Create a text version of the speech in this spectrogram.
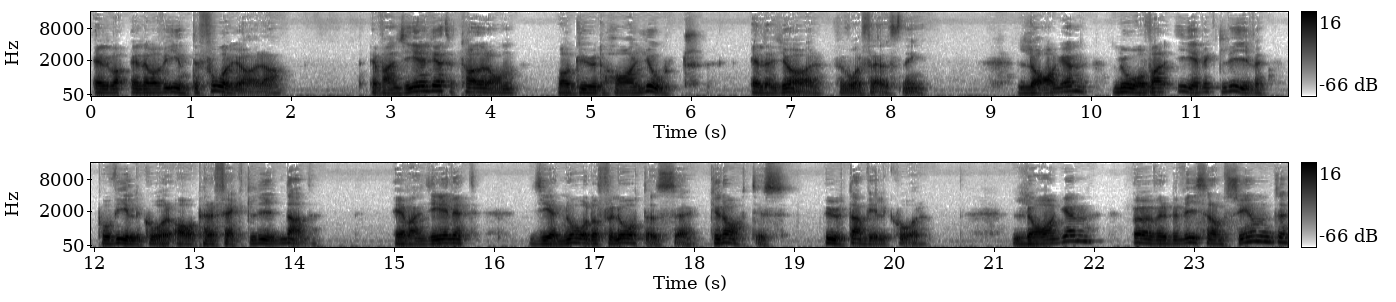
eller vad, eller vad vi inte får göra. Evangeliet talar om vad Gud har gjort eller gör för vår frälsning. Lagen lovar evigt liv på villkor av perfekt lydnad. Evangeliet ger nåd och förlåtelse gratis utan villkor. Lagen överbevisar om synd.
